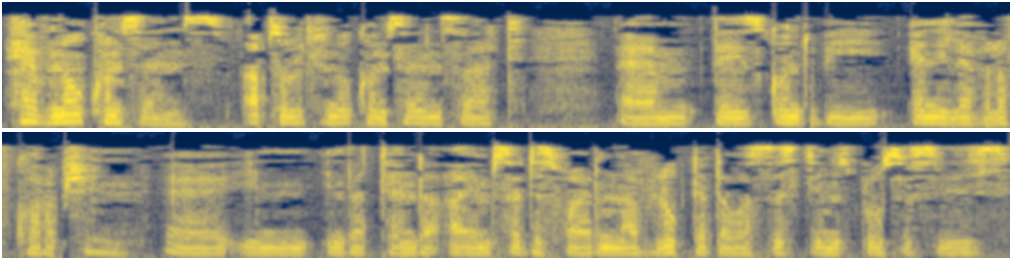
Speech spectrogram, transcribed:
have no concerns, absolutely no concerns that um, there is going to be any level of corruption uh, in in that tender. I am satisfied, and I've looked at our systems, processes.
